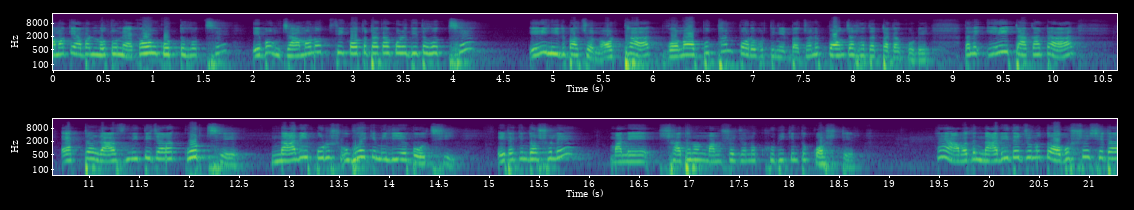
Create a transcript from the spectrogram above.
আমাকে আবার নতুন অ্যাকাউন্ট করতে হচ্ছে, এবং জামানত ফি কত টাকা করে দিতে হচ্ছে? এই নির্বাচন, অর্থাৎ গণ অভ্যুত্থান পরবর্তী নির্বাচনে পঞ্চাশ হাজার টাকা করে। তাহলে এই টাকাটা একটা রাজনীতি যারা করছে, নারী পুরুষ উভয়কে মিলিয়ে বলছি, এটা কিন্তু আসলে মানে সাধারণ মানুষের জন্য খুবই কিন্তু কষ্টের। হ্যাঁ আমাদের নারীদের জন্য তো অবশ্যই সেটা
